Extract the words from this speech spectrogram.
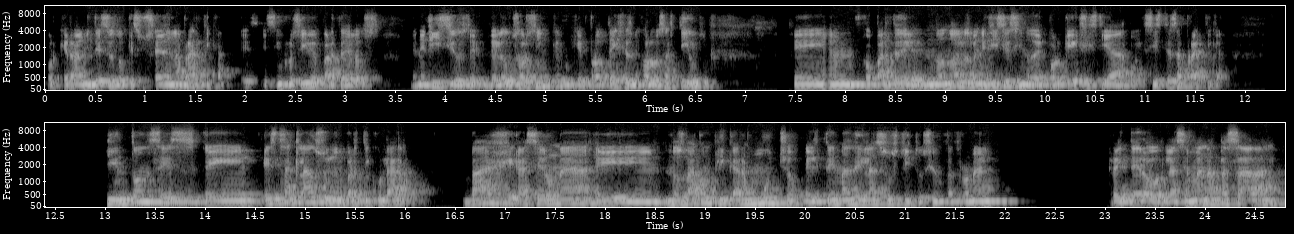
Porque realmente eso es lo que sucede en la práctica. Es, inclusive parte de los beneficios del, outsourcing, que, que, proteges mejor los activos. Eh, o parte de, no, no, de los beneficios, sino de por qué existía o existe esa práctica. Y entonces, eh, esta cláusula en particular va a hacer una, eh, nos va a complicar mucho el tema de la sustitución patronal. Reitero, la semana pasada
